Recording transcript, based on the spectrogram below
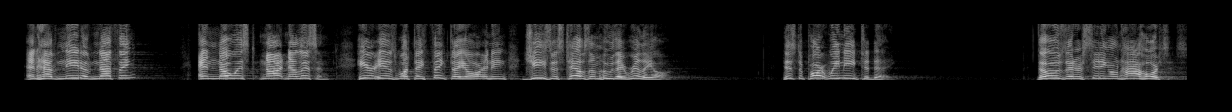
and have need of nothing, and knowest not. Now listen, here is what they think they are, and then Jesus tells them who they really are. This is the part we need today. Those that are sitting on high horses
